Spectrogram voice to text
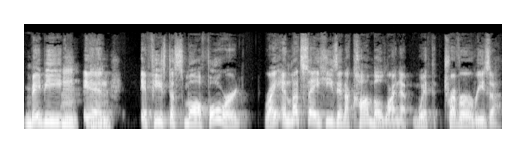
Maybe mm, in mm-hmm. if he's the small forward, right? And let's say he's in a combo lineup with Trevor Ariza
